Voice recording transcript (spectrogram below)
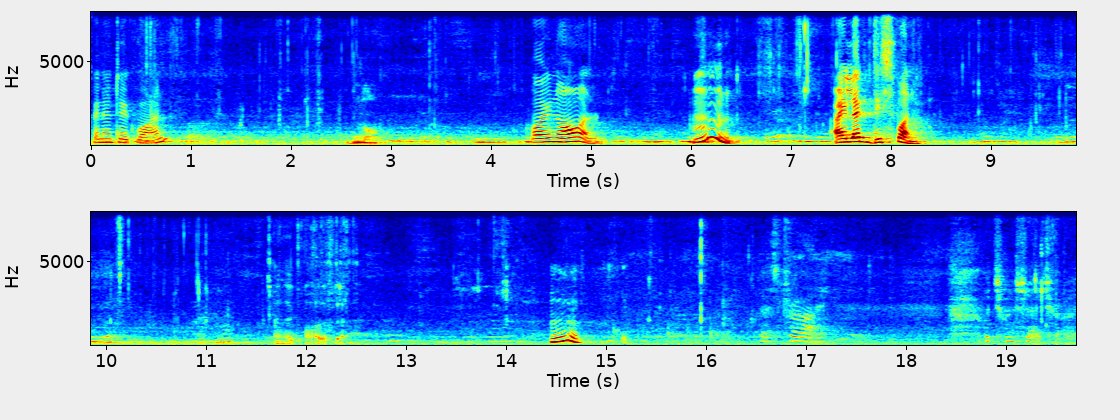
Can I take one? No. Why not? Mmm. I like this one. I like all of them. Mmm. Let's try. Which one should I try?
